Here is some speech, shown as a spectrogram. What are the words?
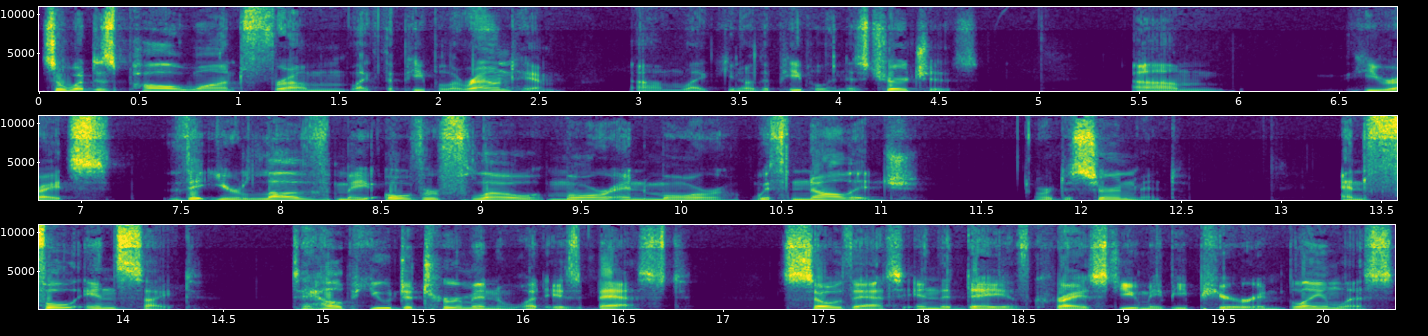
So, what does Paul want from like the people around him? um, like you know the people in his churches. Um, he writes that your love may overflow more and more with knowledge or discernment and full insight to help you determine what is best, so that in the day of Christ you may be pure and blameless,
